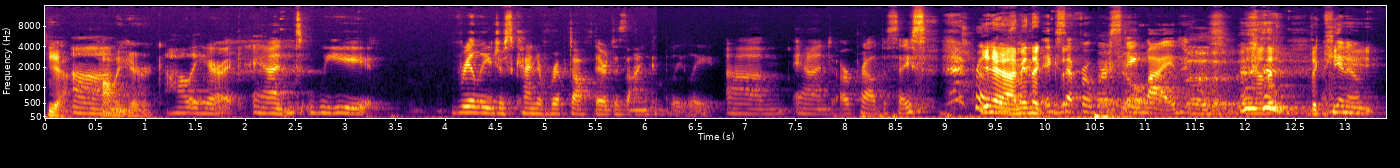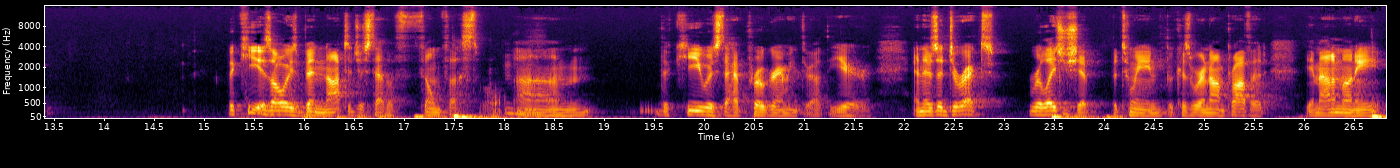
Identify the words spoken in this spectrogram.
Yeah, Um, Holly Herrick. Holly Herrick, and we really just kind of ripped off their design completely, um, and are proud to say. proud to Yeah, I mean, the- except for we're statewide. You know, the, the key, You know. The key has always been not to just have a film festival. Mm-hmm. Um, the key was to have programming throughout the year, and there's a direct relationship between because we're a nonprofit, the amount of money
